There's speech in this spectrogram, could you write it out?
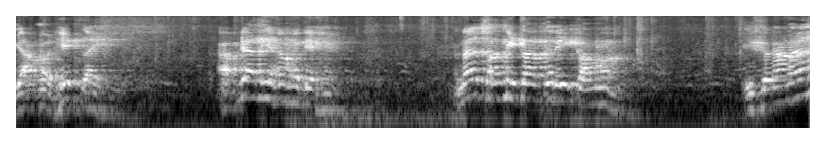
यावर हेच आहे आपल्या देहामध्ये आहे न सांगितला करे काम। ईश्वरानं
